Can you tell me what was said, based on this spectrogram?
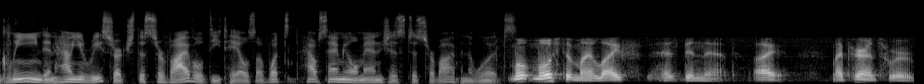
gleaned and how you researched the survival details of what how Samuel manages to survive in the woods. Most of my life has been that. I, my parents were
